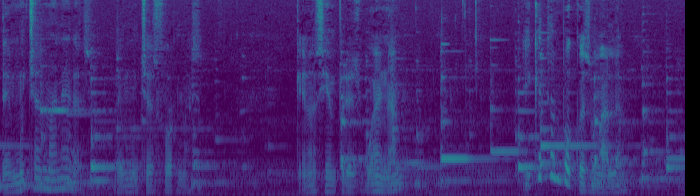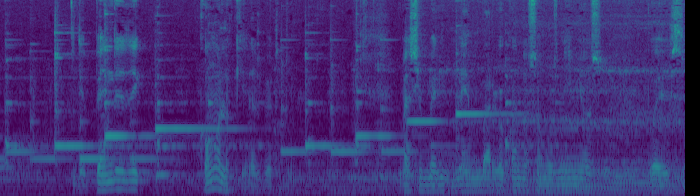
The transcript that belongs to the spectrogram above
de muchas maneras, de muchas formas, que no siempre es buena y que tampoco es mala. Depende de cómo lo quieras ver tú. Sin embargo, cuando somos niños, pues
